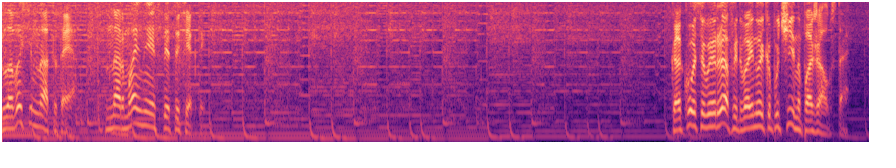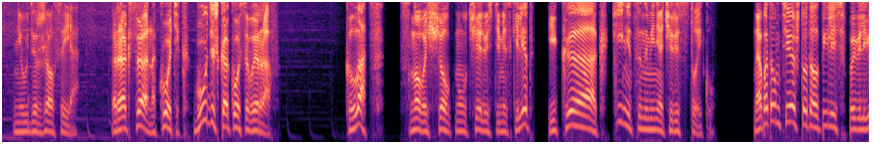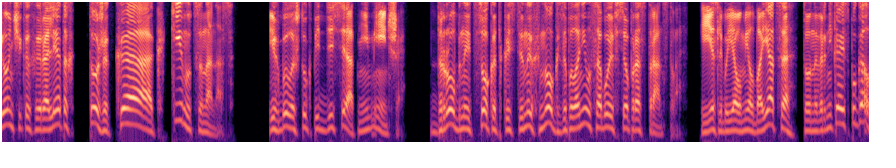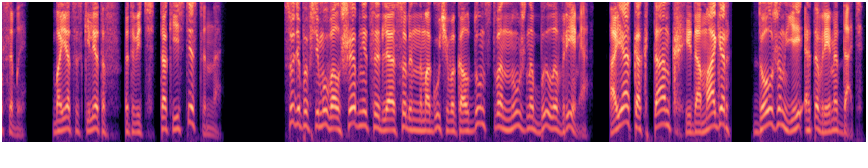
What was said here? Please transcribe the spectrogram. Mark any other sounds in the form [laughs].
Глава 17. Нормальные спецэффекты. «Кокосовый раф и двойной капучино, пожалуйста!» Не удержался я. «Роксана, котик, будешь кокосовый раф?» Клац! Снова щелкнул челюстями скелет и как кинется на меня через стойку. А потом те, что толпились в павильончиках и ролетах, тоже как кинутся на нас. Их было штук 50, не меньше. Дробный цокот костяных ног заполонил собой все пространство. И если бы я умел бояться, то наверняка испугался бы. Бояться скелетов — это ведь так естественно. Судя по всему, волшебнице для особенно могучего колдунства нужно было время, а я, как танк и дамагер, должен ей это время дать.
